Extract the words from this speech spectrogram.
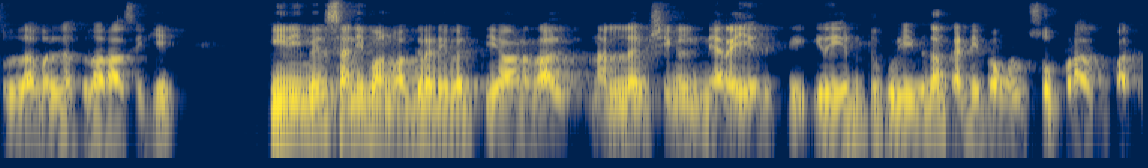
சொல்ல வல்ல. துளராசிக்கு இனிமேல் சனிபான் வக்ர நிவர்த்தி ஆனதால் நல்ல விஷயங்கள் நிறைய இருக்கு. இதை எடுத்துக்கூடிய விதம் கண்டிப்பா உங்களுக்கு சூப்பரா இருக்கும் பார்த்து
